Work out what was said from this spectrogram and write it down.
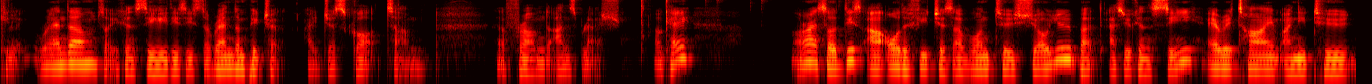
click random. So you can see this is the random picture I just got um, uh, from the Unsplash. Okay. All right, so these are all the features I want to show you, but as you can see, every time I need to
